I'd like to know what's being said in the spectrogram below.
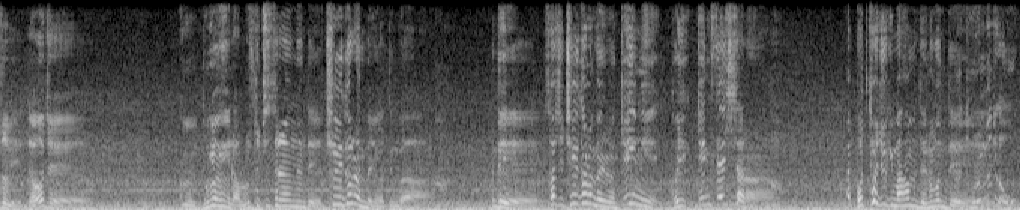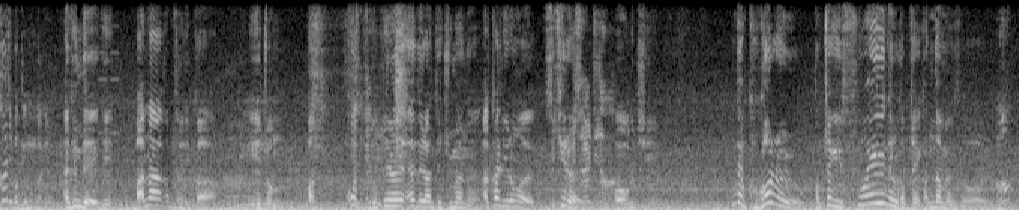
기섭이. 내가 어제 그 도경이랑 로또 치스를 했는데 메뉴 같은 거야. 근데 사실 메뉴는 게임이 거의 게임 셋이잖아. 그냥 버텨주기만 하면 되는 건데. 메뉴가 5까지밖에 없는 거 아니야? 아니 근데 그 만화 감소니까 이게 좀 막 코스트 높이는 애들한테 주면은 아칼리 이런 거 스킬을. 어 그치 근데 그거를 갑자기 스웨인을 갑자기 간다면서. 어?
